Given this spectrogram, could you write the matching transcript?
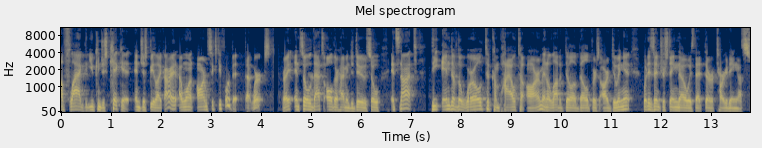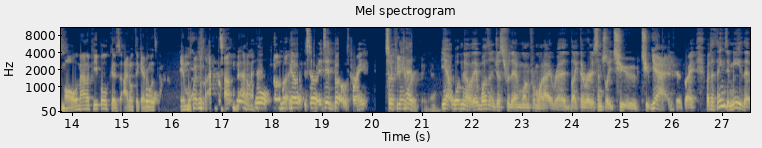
a flag that you can just kick it and just be like, all right, I want ARM 64 bit. That works, right? And so that's all they're having to do. So it's not the end of the world to compile to ARM, and a lot of developers are doing it. What is interesting though is that they're targeting a small amount of people because I don't think everyone's got an M1 laptop now. Well, but no, so it did both, right? So So future had- proofing, yeah. Yeah, well, no, it wasn't just for the M1 from what I read. Like there were essentially two two Yeah. packages, right? But the thing to me that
